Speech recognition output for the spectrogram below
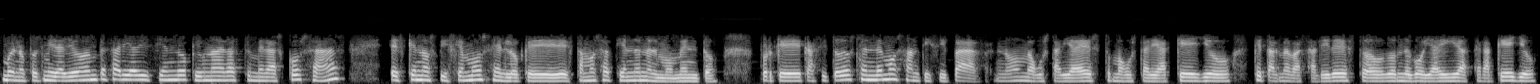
Bueno, pues mira, yo empezaría diciendo que una de las primeras cosas es que nos fijemos en lo que estamos haciendo en el momento, porque casi todos tendemos a anticipar, ¿no? Me gustaría esto, me gustaría aquello, qué tal me va a salir esto, dónde voy a ir a hacer aquello,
